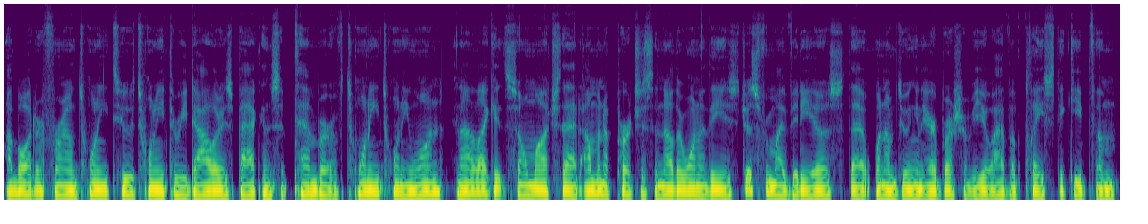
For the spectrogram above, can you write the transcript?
I bought it for around 22 $23 back in September of 2021, and I like it so much that I'm going to purchase another one of these just for my videos that when I'm doing an airbrush review, I have a place to keep them.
